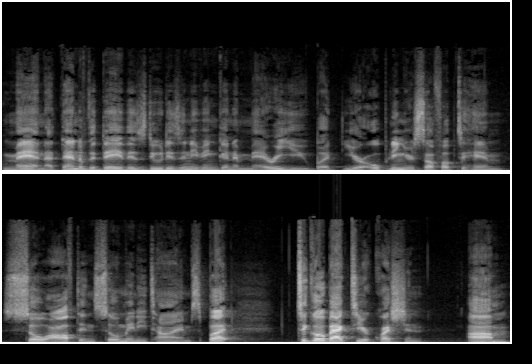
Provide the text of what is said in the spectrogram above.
man, at the end of the day, this dude isn't even gonna marry you, but you're opening yourself up to him so often, so many times. But to go back to your question, um,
